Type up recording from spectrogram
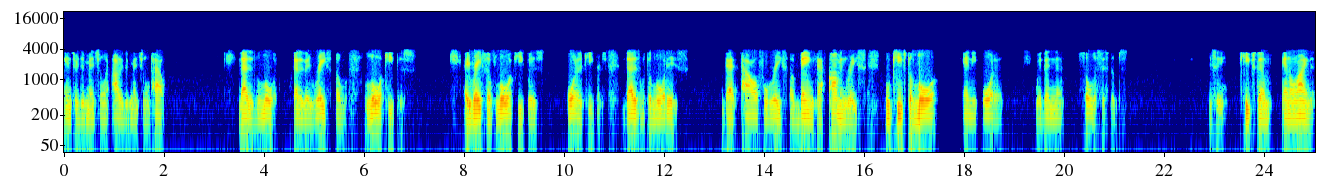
interdimensional and outer dimensional power. That is the Lord. That is a race of law keepers a race of law keepers, order keepers. That is what the Lord is. That powerful race of beings, that Amen race, who keeps the law and the order within the solar systems. You see, keeps them in alignment.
